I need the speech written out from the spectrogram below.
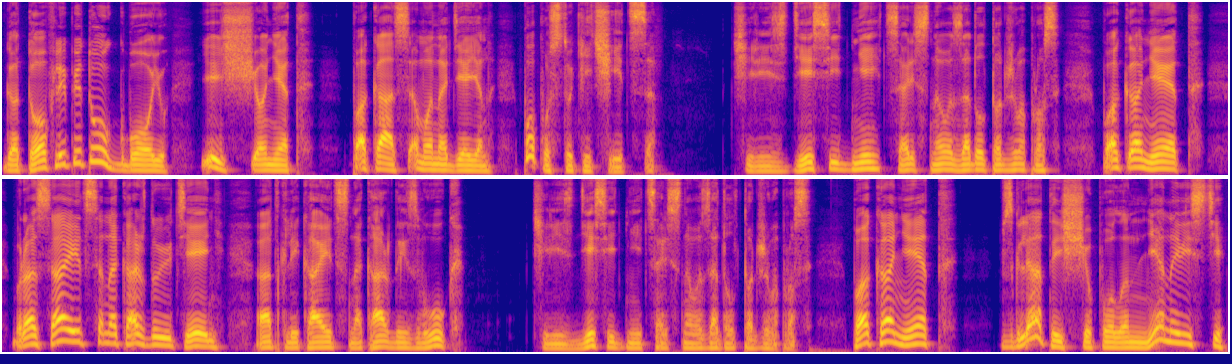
готов ли петух к бою. Еще нет, пока самонадеян, попусту кичится. Через десять дней царь снова задал тот же вопрос. Пока нет, бросается на каждую тень, откликается на каждый звук. Через десять дней царь снова задал тот же вопрос. Пока нет. Взгляд еще полон ненависти,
